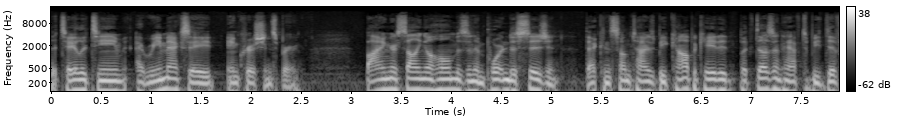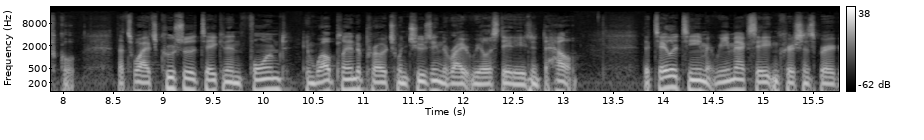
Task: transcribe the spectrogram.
the Taylor team at REMAX 8 in Christiansburg. Buying or selling a home is an important decision that can sometimes be complicated but doesn't have to be difficult. That's why it's crucial to take an informed and well planned approach when choosing the right real estate agent to help. The Taylor team at REMAX 8 in Christiansburg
